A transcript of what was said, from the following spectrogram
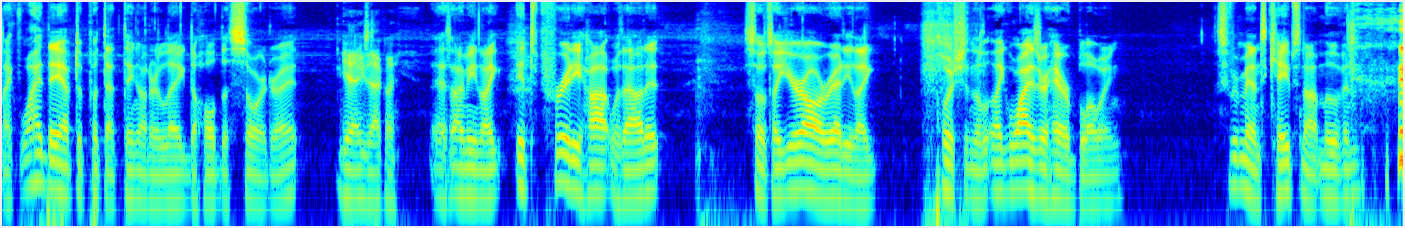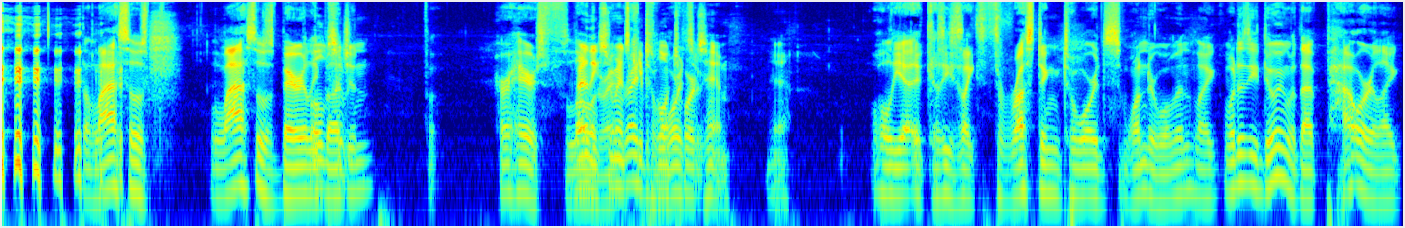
Like, why'd they have to put that thing on her leg to hold the sword, right? Yeah, exactly. As, I mean, like, it's pretty hot without it. So it's like you're already, like, pushing the. Like, why is her hair blowing? Superman's cape's not moving. the lasso's. Lasso's barely Well, budging. Fu- her hair's I flowing think right, Superman's right keeps blowing towards, towards him. Yeah. Well, yeah, because he's like thrusting towards Wonder Woman. Like, what is he doing with that power? Like,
